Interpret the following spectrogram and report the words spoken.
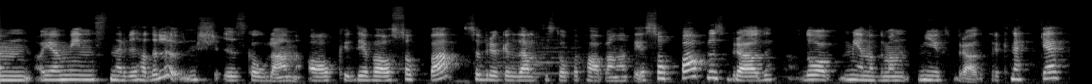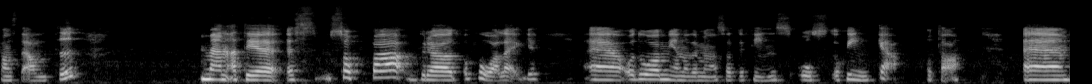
Um, och jag minns när vi hade lunch i skolan och det var soppa så brukade det alltid stå på tavlan att det är soppa plus bröd. Då menade man mjukt bröd för knäcke fanns det alltid. Men att det är soppa, bröd och pålägg. Uh, och då menade man alltså att det finns ost och skinka att ta. Uh,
